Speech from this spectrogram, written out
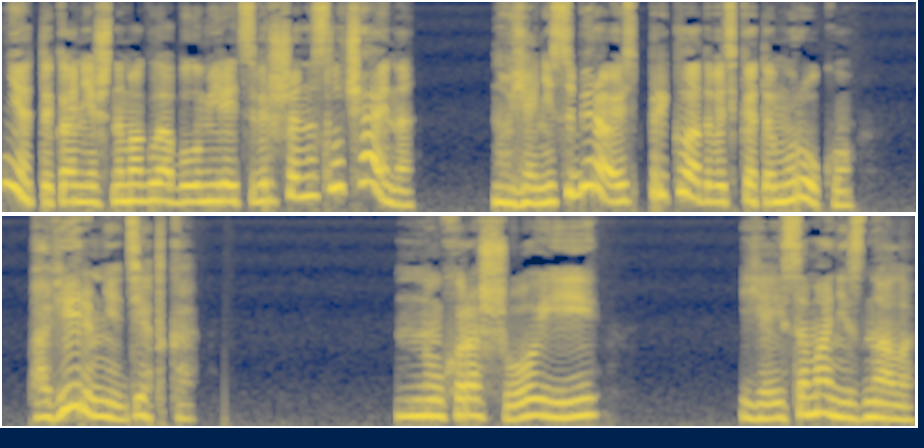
Нет, ты, конечно, могла бы умереть совершенно случайно, но я не собираюсь прикладывать к этому руку. Поверь мне, детка. «Ну, хорошо, и...» Я и сама не знала,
